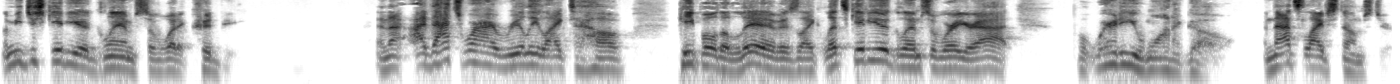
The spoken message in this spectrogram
Let me just give you a glimpse of what it could be. And I, I, that's where I really like to help people to live is like, let's give you a glimpse of where you're at, but where do you want to go? And that's life's dumpster.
